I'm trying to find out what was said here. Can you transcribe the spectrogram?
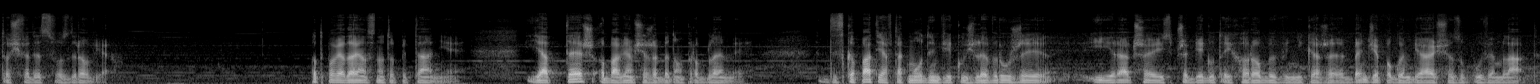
to świadectwo zdrowia. Odpowiadając na to pytanie, ja też obawiam się, że będą problemy. Dyskopatia w tak młodym wieku źle wróży i raczej z przebiegu tej choroby wynika, że będzie pogłębiała się z upływem lat.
